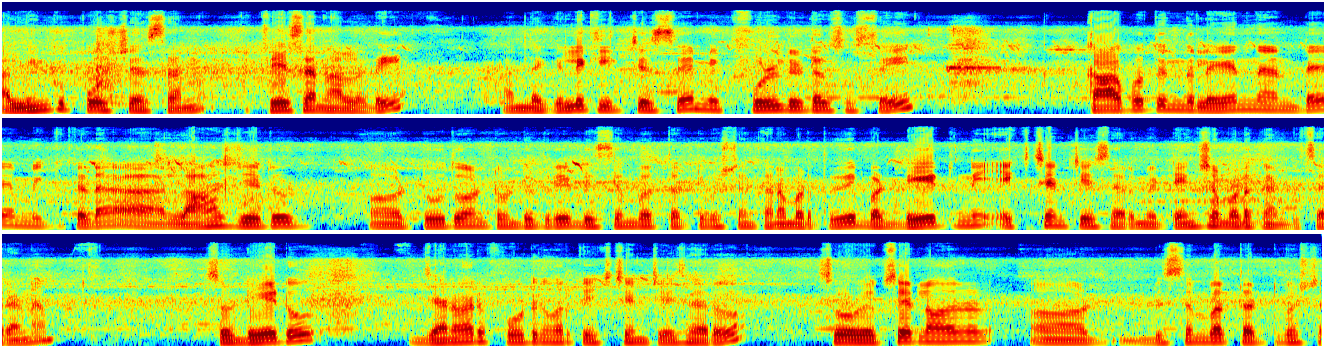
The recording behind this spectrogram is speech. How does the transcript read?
ఆ లింక్ పోస్ట్ చేశాను. చేశాను ఆల్రెడీ. అందులోకి వెళ్ళి క్లిక్ చేస్తే మీకు ఫుల్ డీటెయిల్స్ వస్తాయి. కాకపోతే ఇందులో ఏంటంటే మీకు ఇక్కడ last date two thousand twenty three December thirty first కనబడుతుంది బట్ డేట్ని ఎక్స్టెండ్ చేశారు. మీరు టెన్షన్ పడకండి. సరేనా? సో డేటు జనవరి ఫోర్టీన్ వరకు ఎక్స్టెండ్ చేశారు. సో వెబ్సైట్లో డిసెంబర్ థర్టీ ఫస్ట్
